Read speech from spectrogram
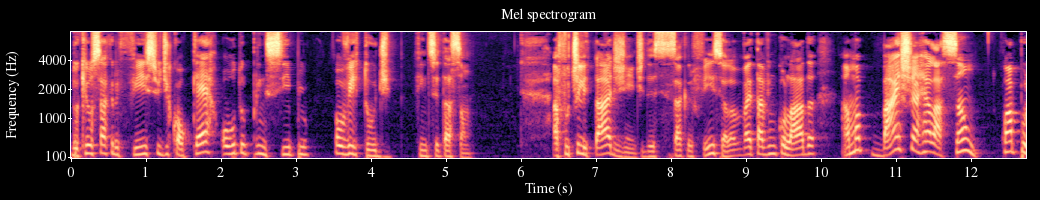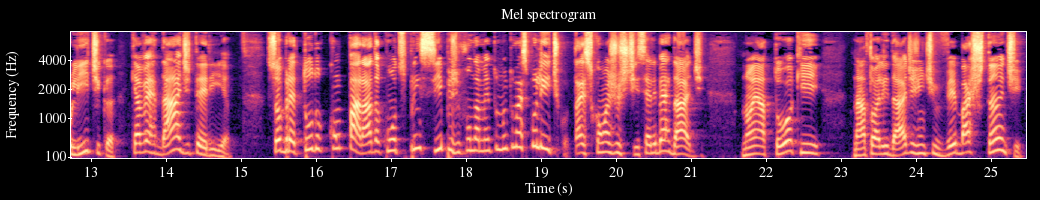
do que o sacrifício de qualquer outro princípio ou virtude. Fim de citação. A futilidade, gente, desse sacrifício, ela vai estar vinculada a uma baixa relação com a política que a verdade teria, sobretudo comparada com outros princípios de fundamento muito mais político, tais como a justiça e a liberdade. Não é à toa que, na atualidade, a gente vê bastante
